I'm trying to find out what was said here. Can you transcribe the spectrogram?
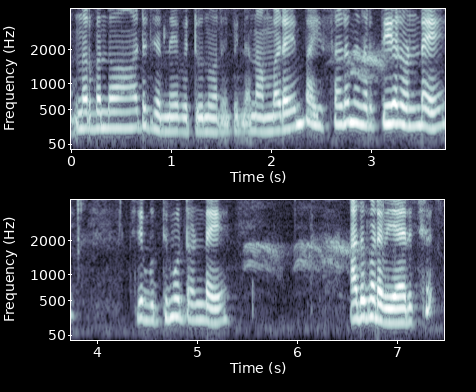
നിർബന്ധമായിട്ട് ചെന്നേ പറ്റൂ എന്ന് പറഞ്ഞു. പിന്നെ നമ്മുടെയും പൈസയുടെ നിവൃത്തികളുണ്ടേ ഇച്ചിരി ബുദ്ധിമുട്ടുണ്ടേ. അതും കൂടെ വിചാരിച്ച്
